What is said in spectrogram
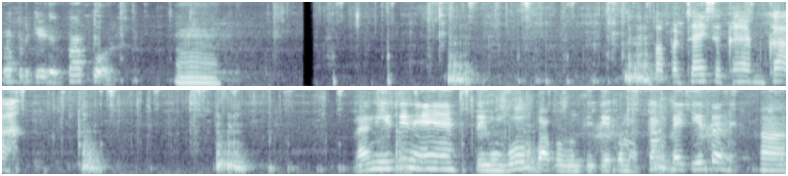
પાપડ કેડે પાપડ. હમ. પાપડ જાય છે એમ ખા. નાની હતી ને તે હું બહુ પાપડ બનતી તે કમા કામકાજી હતા ને હા.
